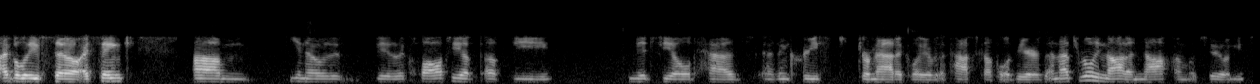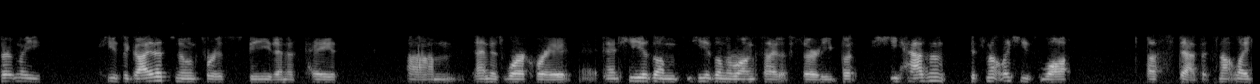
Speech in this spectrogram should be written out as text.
I believe so. I think, um, you know, the, the, the quality of, of the midfield has has increased dramatically over the past couple of years, and that's really not a knock on Le Toux. I mean, certainly he's a guy that's known for his speed and his pace um, and his work rate, and he is on he is on the wrong side of 30. But he hasn't. It's not like he's lost a step. It's not like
